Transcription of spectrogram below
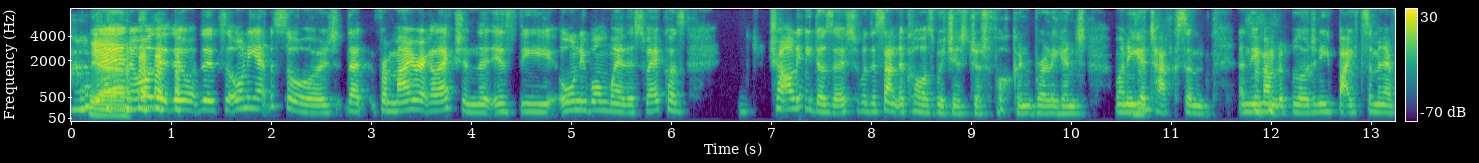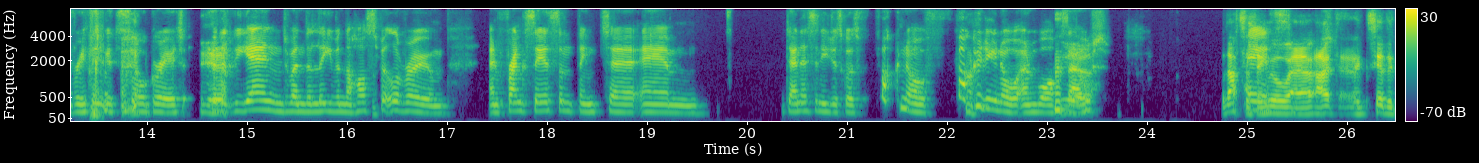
yeah, no, the, the, it's the only episode that, from my recollection, that is the only one where they swear because Charlie does it with the Santa Claus, which is just fucking brilliant when he Mhm. attacks him and the amount of blood and he bites him and everything. It's so great. But Yeah. at the end, when they're leaving the hospital room and Frank says something to um Dennis and he just goes, fuck no, fuck it, you know, and walks Yeah. out. But that's the Hey, thing, though. Uh, I, I say the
